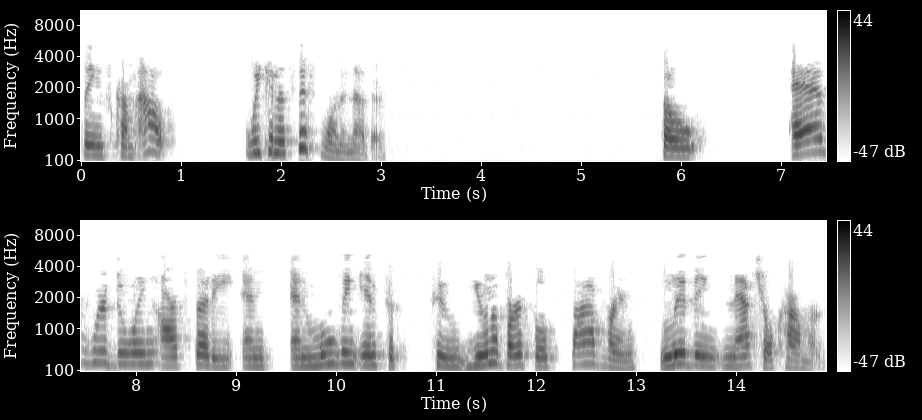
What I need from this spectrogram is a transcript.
things come out, we can assist one another. So as we're doing our study and, and moving into to universal sovereign living natural commerce,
